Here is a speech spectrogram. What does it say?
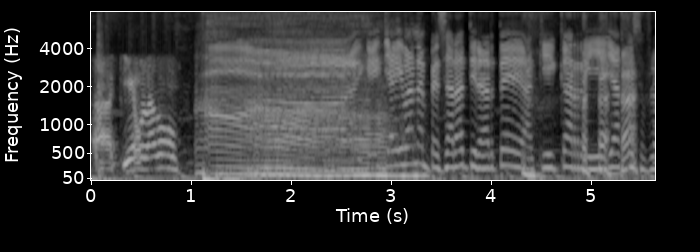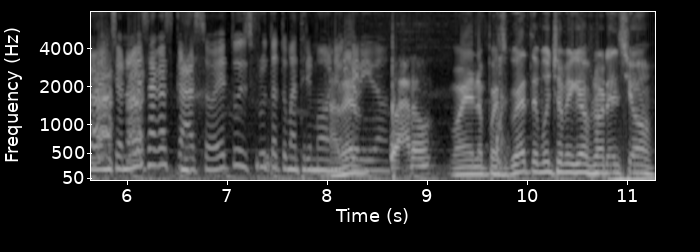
Aquí a un lado, Ah. A empezar a tirarte aquí carrilla, José Florencio. No les hagas caso, ¿eh? Tú disfruta tu matrimonio, querido. claro. Bueno, pues cuídate mucho, Miguel Florencio.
